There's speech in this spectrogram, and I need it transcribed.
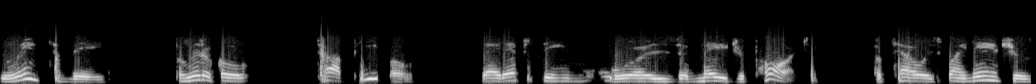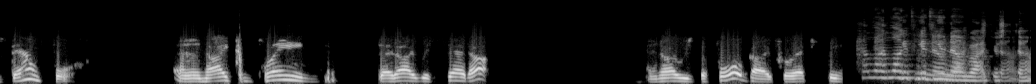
linked to me, political top people, that Epstein was a major part of Tower's financials downfall. And I complained that I was set up and I was the fall guy for Epstein. How long, How long have you, known, known Roger Stone? Stone?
